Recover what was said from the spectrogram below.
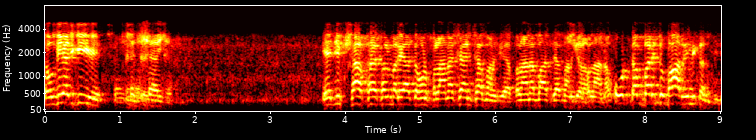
سعودی کی ہے؟ یہ جی شاہ فیصل مریا تو ہوں فلانا شہنشاہ بن گیا فلانا بادشاہ بن گیا فلانا۔ وہ ٹبر چ باہر نہیں نکلتی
